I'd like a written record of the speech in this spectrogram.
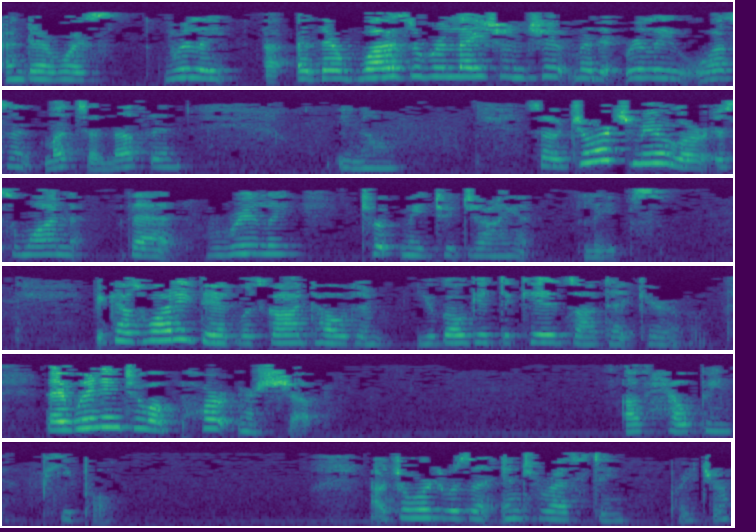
And there was really, uh, uh, there was a relationship, but it really wasn't much of nothing, you know. So George Mueller is one that really took me to giant leaps. Because what he did was God told him, You go get the kids, I'll take care of them. They went into a partnership of helping people. Now, George was an interesting preacher.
